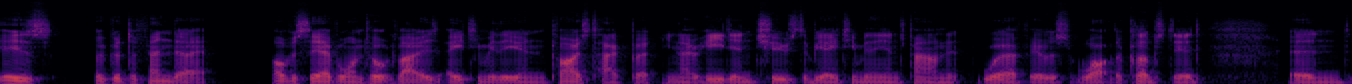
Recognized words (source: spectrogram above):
is a good defender. Obviously, everyone talks about his 80 million price tag, but you know he didn't choose to be 80 million pound worth. It was what the clubs did, and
